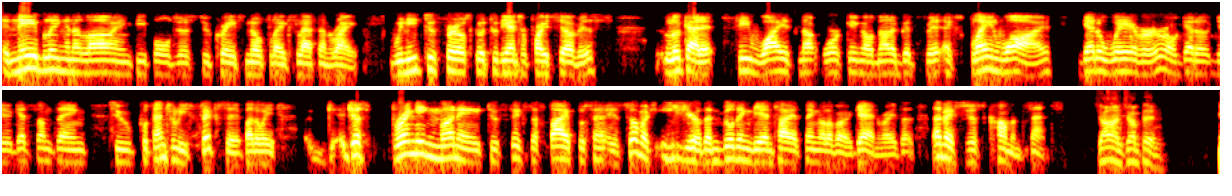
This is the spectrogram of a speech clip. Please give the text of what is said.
enabling and allowing people just to create snowflakes left and right. We need to first go to the enterprise service, look at it, see why it's not working or not a good fit, explain why, get a waiver or get a you know, get something to potentially fix it. By the way, g- just bringing money to fix the five percent is so much easier than building the entire thing all over again, right? That that makes just common sense. John, jump in.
